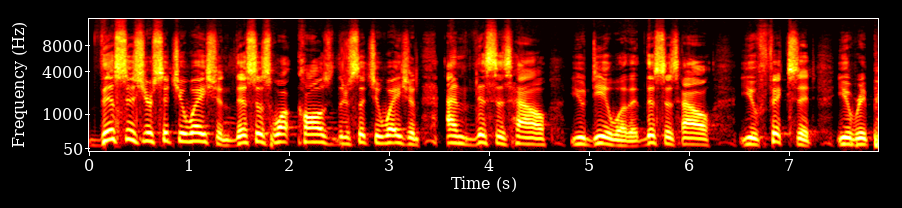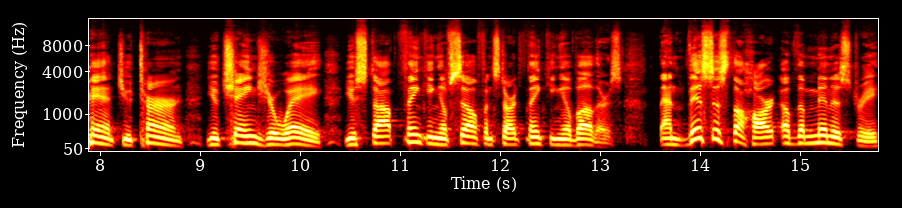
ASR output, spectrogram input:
this is your situation. This is what caused their situation, and this is how you deal with it. This is how you fix it. You repent, you turn, you change your way, you stop thinking of self and start thinking of others. And this is the heart of the ministry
